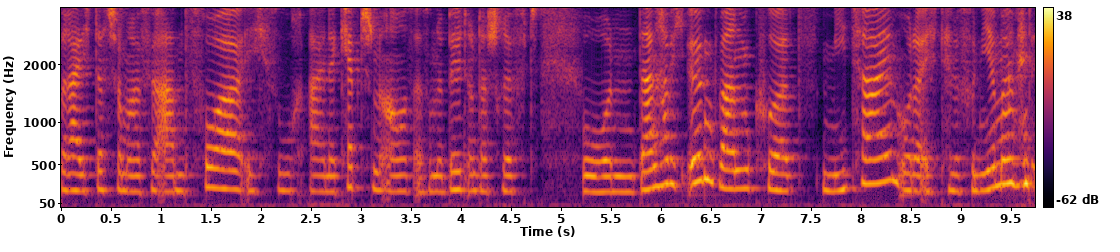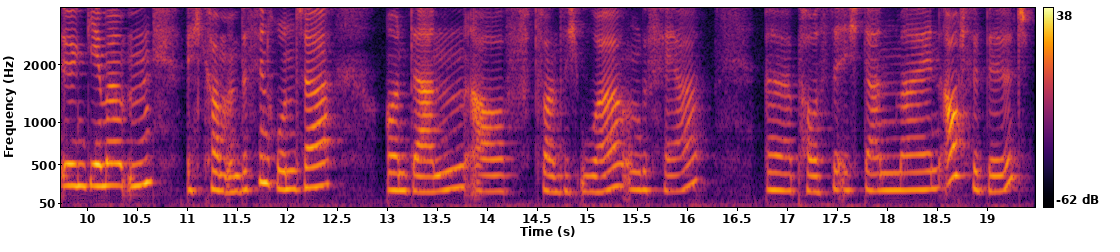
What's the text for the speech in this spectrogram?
bereite ich das schon mal für abends vor. Ich suche eine Caption aus, also eine Bildunterschrift. Und dann habe ich irgendwann kurz Me-Time oder ich telefoniere mal mit irgendjemandem. Ich komme ein bisschen runter und dann auf 20 Uhr ungefähr äh, poste ich dann mein Outfit-Bild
